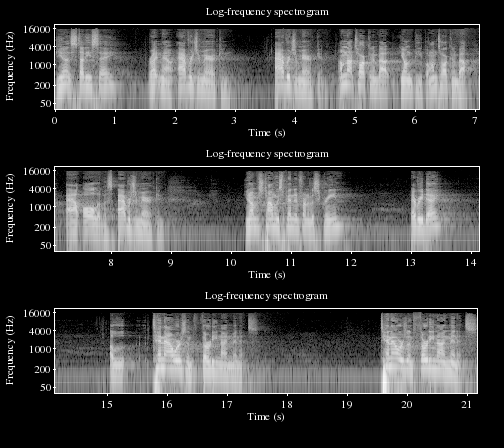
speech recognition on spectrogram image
Do you know what studies say? Right now, average American, average American, I'm not talking about young people, I'm talking about all of us, average American. You know how much time we spend in front of a screen every day? 10 hours and 39 minutes. 10 hours and 39 minutes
